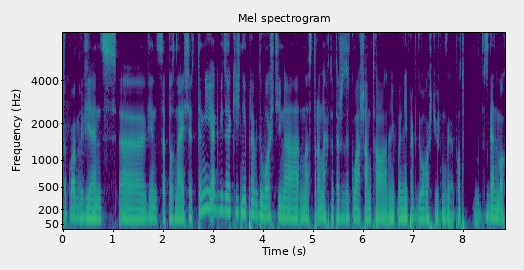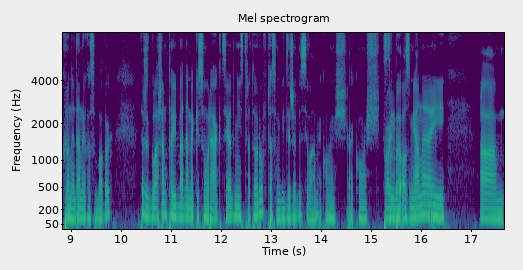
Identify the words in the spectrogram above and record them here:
Dokładnie. Więc, e, więc zapoznaję się z tym i jak widzę jakieś nieprawidłowości na, na stronach, to też zgłaszam to, nie, nieprawidłowości już mówię pod względem ochrony danych osobowych, też zgłaszam to i badam, jakie są reakcje administratorów. Czasem widzę, że wysyłam jakąś, jakąś prośbę o zmianę Mhm. i um,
